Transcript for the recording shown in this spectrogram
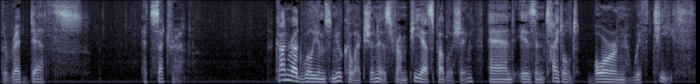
the red deaths, etc. Conrad Williams' new collection is from PS Publishing and is entitled Born with Teeth.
